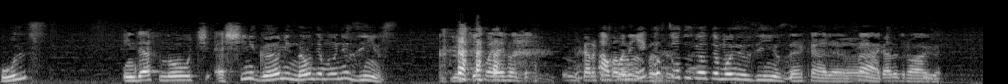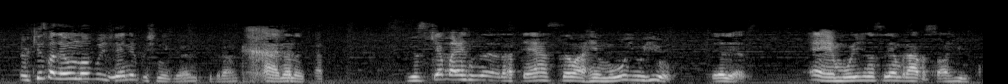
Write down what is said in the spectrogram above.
Rules, em Death Note é Shinigami, não demôniozinhos. E aqui aparece na tela. O cara Ah, pô, ninguém gostou dos meus demôniozinhos, né, cara? Ah, Ah, cara, que droga. Eu quis fazer um novo gênero pro Shinigami, que droga. Ah, não, não, cara. E os que aparecem na, na Terra são a Remu e o Ryu. Beleza. É, Remu a gente não se lembrava, só Ryuko.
